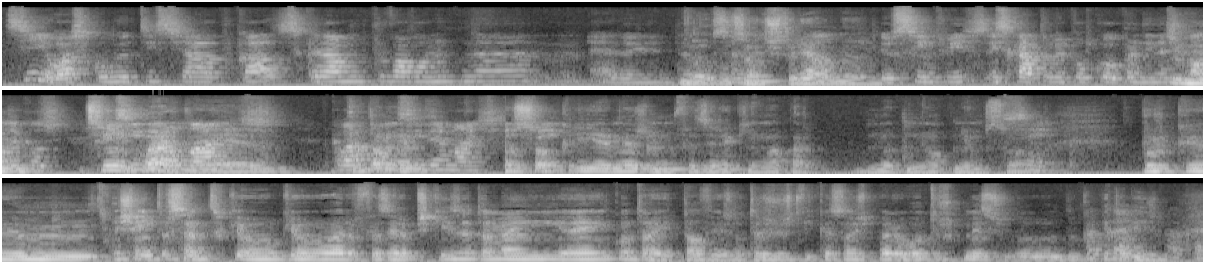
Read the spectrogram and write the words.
Sim, eu acho que como eu disse já há bocado, se calhar muito provavelmente na era da, Revolução Industrial mesmo. Eu sinto isso, e se calhar também pelo que eu aprendi na escola, Uhum. que eles Sim, Decidiram claro. mais. é- Totalmente. mais. eu só sim. queria mesmo fazer aqui uma parte de uma, uma opinião pessoal. Sim, Porque hum, achei interessante que eu, que eu, a fazer a pesquisa, também encontrei talvez outras justificações para outros começos do, do capitalismo. ok.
